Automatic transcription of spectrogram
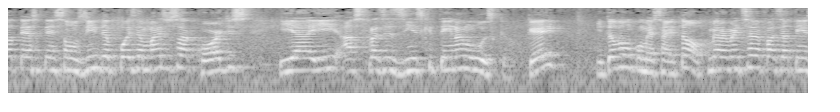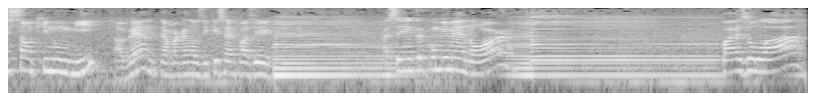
ela tem essa tensãozinha, depois é mais os acordes e aí as frasezinhas que tem na música, ok? Então vamos começar então? Primeiramente você vai fazer a tensão aqui no Mi, tá vendo? Tem a marcaçãozinha aqui, você vai fazer... Aí você entra com Mi menor, faz o Lá,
